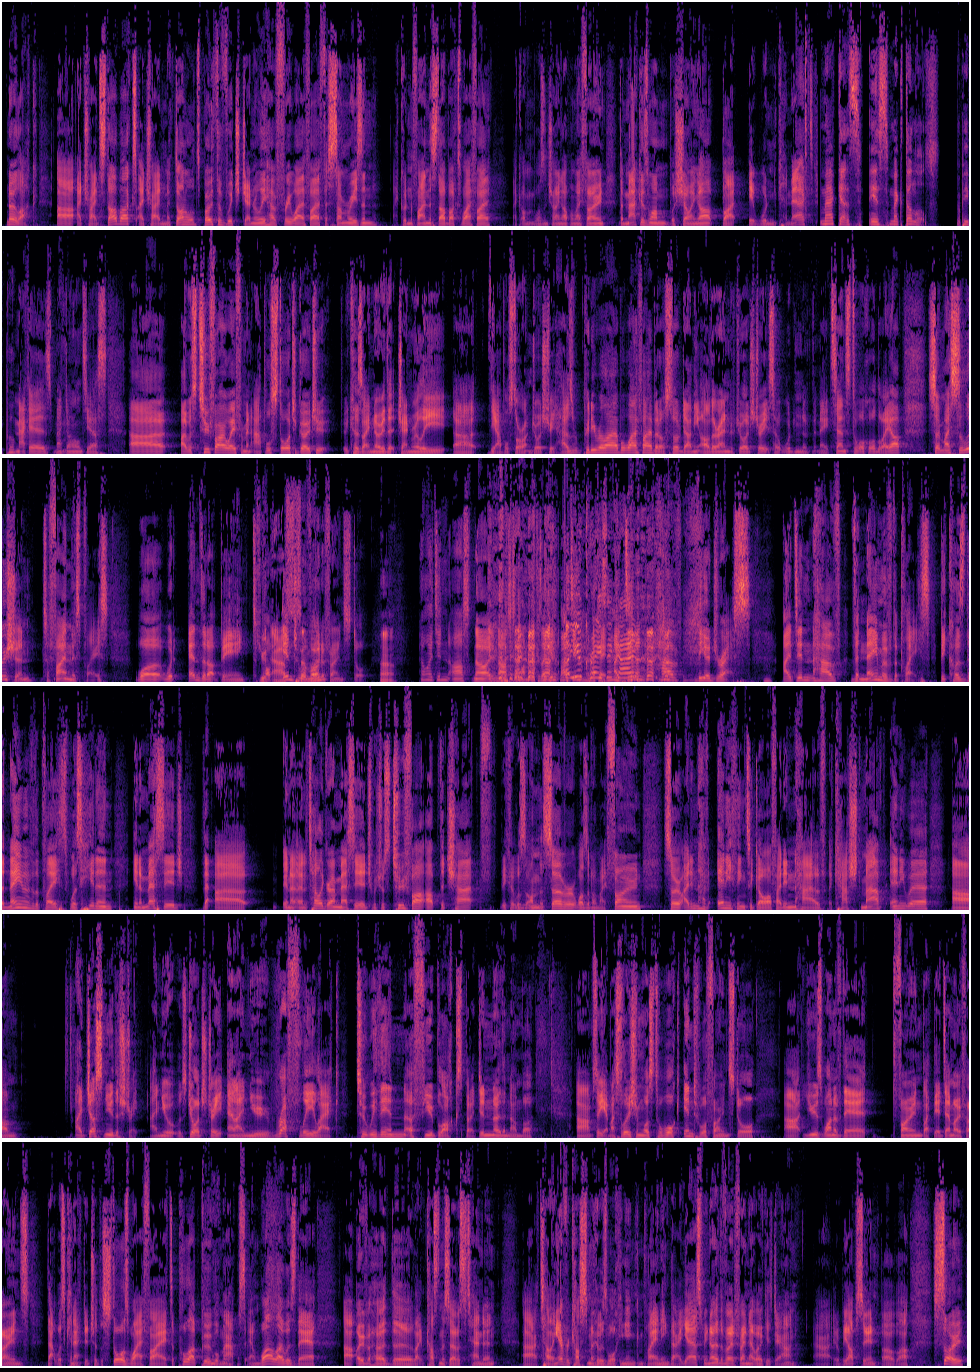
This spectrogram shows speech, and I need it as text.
No luck. Uh, I tried Starbucks, I tried McDonald's, both of which generally have free Wi Fi. For some reason, I couldn't find the Starbucks Wi Fi. Like, it wasn't showing up on my phone. The Macca's one was showing up, but it wouldn't connect. Macca's is McDonald's for people. Macca's, McDonald's, yes. Uh, I was too far away from an Apple store to go to because I know that generally uh, the Apple store on George Street has pretty reliable Wi Fi, but I was sort of down the other end of George Street, so it wouldn't have made sense to walk all the way up. So my solution to find this place wa- would ended up being to You pop into someone? a Vodafone store. Oh. No, I didn't ask. No, I didn't ask someone because I didn't. I Are you didn't, crazy, okay, guy? I didn't have the address. I didn't have the name of the place because the name of the place was hidden in a message that uh, in a, in a Telegram message, which was too far up the chat because it was on the server. It wasn't on my phone, so I didn't have anything to go off. I didn't have a cached map anywhere. Um, I just knew the street. I knew it was George Street, and I knew roughly like to within a few blocks, but I didn't know the number. Um, so yeah, my solution was to walk into a phone store, uh, use one of their phone, like their demo phones that was connected to the store's Wi-Fi to pull up Google Maps. and while I was there, uh, overheard the like customer service attendant uh, telling every customer who was walking in complaining that yes, we know the Vodafone network is down. Uh, it'll be up soon. Blah blah blah. So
